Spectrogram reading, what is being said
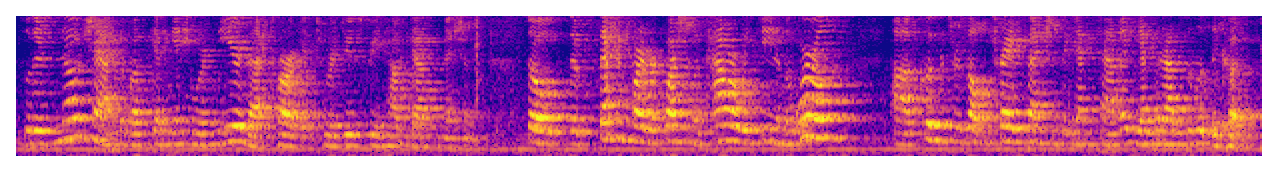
So there's no chance of us getting anywhere near that target to reduce greenhouse gas emissions. So the second part of her question was, how are we seen in the world? Uh, could this result in trade sanctions against Canada? Yes, it absolutely could.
